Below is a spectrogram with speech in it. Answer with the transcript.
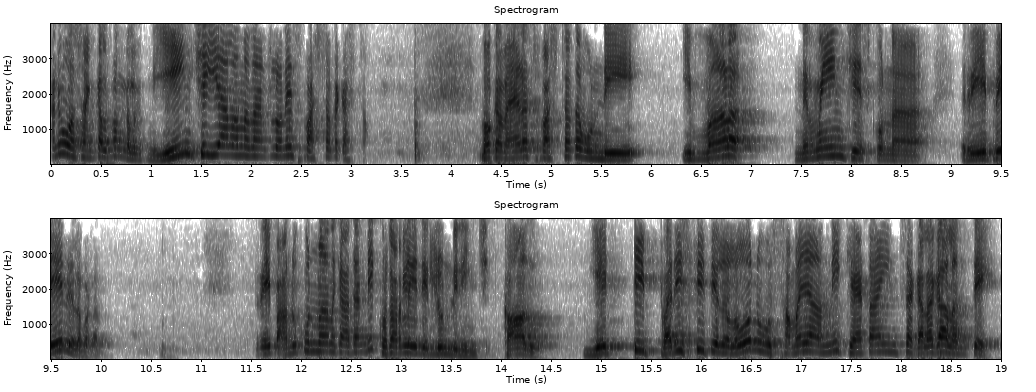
అని ఓ సంకల్పం కలుగుతుంది. ఏం చెయ్యాలన్న దాంట్లోనే స్పష్టత కష్టం. ఒకవేళ స్పష్టత ఉండి ఇవాళ నిర్ణయం చేసుకున్న రేపే నిలబడదు. రేపు అనుకున్నాను కాదండి కుదరలేదు ఎల్లుండి నుంచి. కాదు ఎట్టి పరిస్థితులలో నువ్వు సమయాన్ని కేటాయించగలగాలంతే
